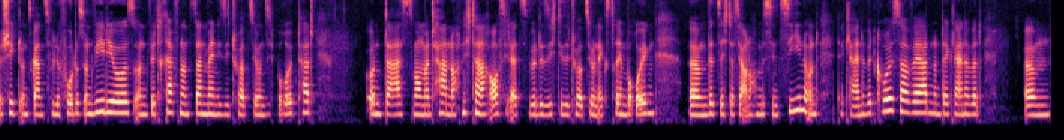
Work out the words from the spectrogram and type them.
schickt uns ganz viele Fotos und Videos und wir treffen uns dann, wenn die Situation sich beruhigt hat. Und da es momentan noch nicht danach aussieht, als würde sich die Situation extrem beruhigen, ähm, wird sich das ja auch noch ein bisschen ziehen und der Kleine wird größer werden und der Kleine wird ähm,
